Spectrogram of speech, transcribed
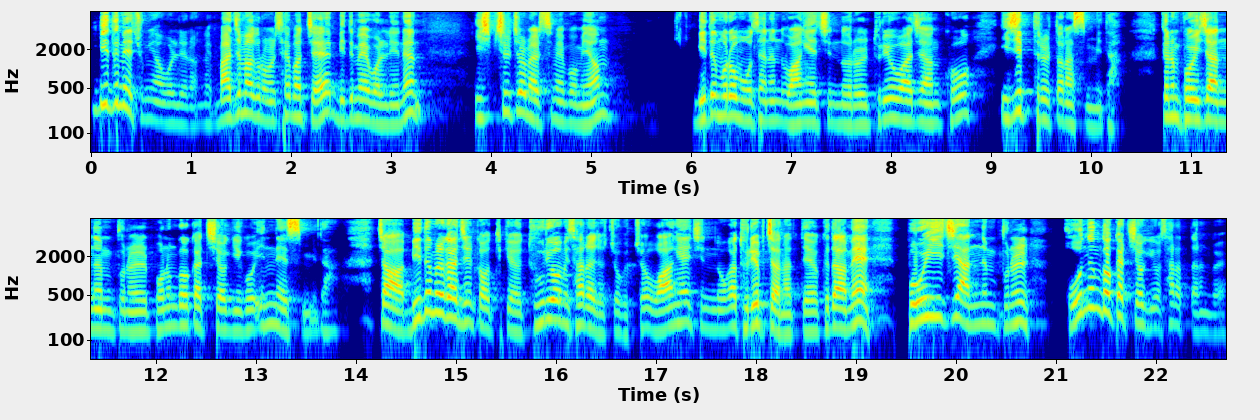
믿음의 중요한 원리라는 거예요. 마지막으로 오늘 세 번째 믿음의 원리는 27절 말씀해 보면 믿음으로 모세는 왕의 진노를 두려워하지 않고 이집트를 떠났습니다. 그는 보이지 않는 분을 보는 것 같이 여기고 인내했습니다. 자, 믿음을 가지니까 어떻게 해요? 두려움이 사라졌죠. 그렇죠? 왕의 진노가 두렵지 않았대요. 그다음에 보이지 않는 분을 보는 것 같이 여기고 살았다는 거예요.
